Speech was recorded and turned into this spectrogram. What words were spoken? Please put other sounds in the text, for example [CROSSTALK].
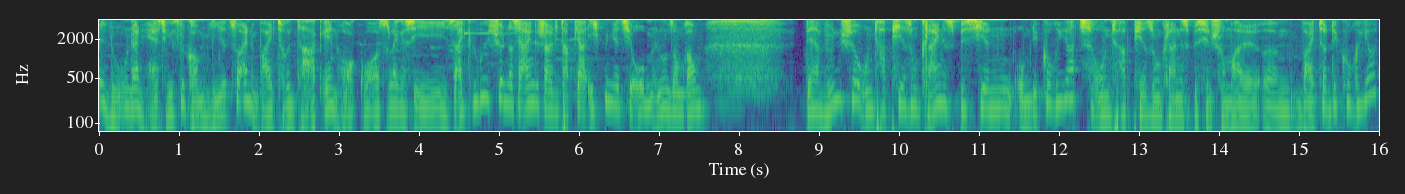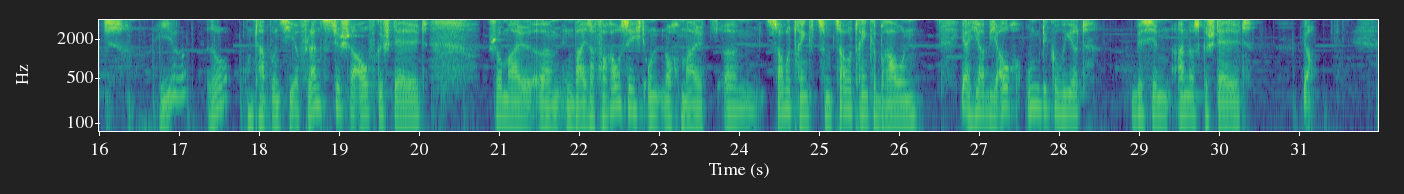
Hallo und ein herzliches Willkommen hier zu einem weiteren Tag in Hogwarts Legacy. Seid gegrüßt, schön, dass ihr eingeschaltet habt. Ja, ich bin jetzt hier oben in unserem Raum der Wünsche und habe hier so ein kleines bisschen umdekoriert und habe hier so ein kleines bisschen schon mal ähm, weiter dekoriert. Hier, so, und habe uns hier Pflanztische aufgestellt. Schon mal ähm, in weiser Voraussicht und nochmal ähm, Zaubertränke zum Zaubertränke brauen. Ja, hier habe ich auch umdekoriert ein bisschen anders gestellt. Ja,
